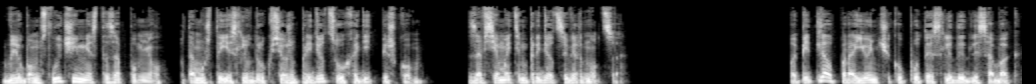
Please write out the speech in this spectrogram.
В любом случае место запомнил, потому что если вдруг все же придется уходить пешком, за всем этим придется вернуться. Попетлял по райончику, путая следы для собак,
